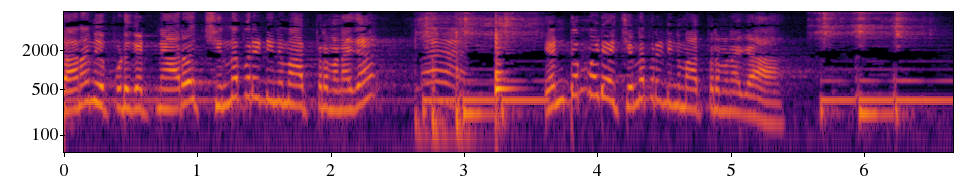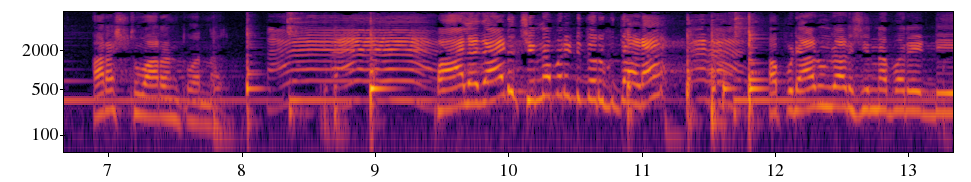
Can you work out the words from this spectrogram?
ధనం ఎప్పుడు కట్టినారో చిన్నపరెడ్డిని మాత్రం అనగా ఎంటమ్మడే చిన్నపరెడ్డిని మాత్రం అనగా అరెస్ట్ వారంట్ అన్నారు. పాలగాడు చిన్నపరెడ్డి దొరుకుతాడా? అప్పుడు ఆడున్నాడు చిన్నపరెడ్డి?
